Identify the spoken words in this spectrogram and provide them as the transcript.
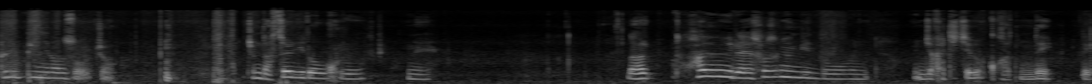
필리핀이라서 좀 좀 낯설기도 하고 그래요. 네. 나 화요일에 소승현님도 이제 같이 찍을 것 같은데, 네.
